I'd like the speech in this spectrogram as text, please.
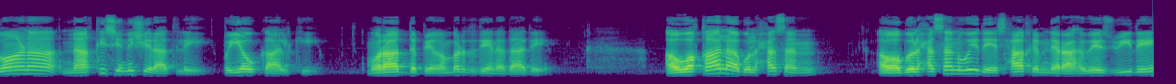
دوانه ناقص نشی راتلی په یو کال کې مراد د پیغمبر د دینه دا دی او وقال ابو الحسن او ابو الحسن وی د اسحاق ابن راهوی زوی دی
